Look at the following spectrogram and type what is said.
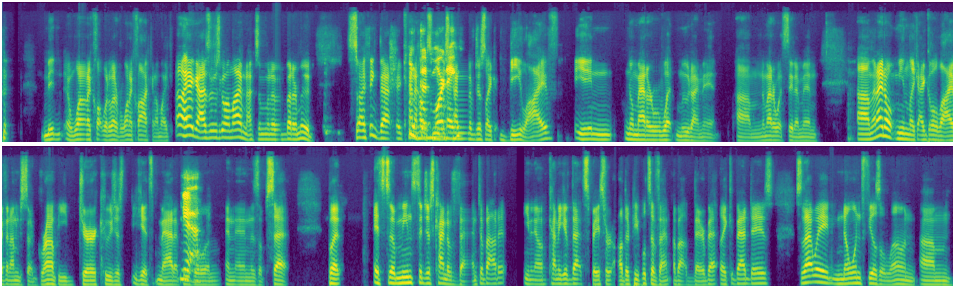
mid or one o'clock, whatever, one o'clock. And I'm like, oh, hey guys, we're just going live now because I'm in a better mood. So I think that it kind of helps me just kind of just like be live in no matter what mood I'm in, um, no matter what state I'm in. Um, and I don't mean like I go live and I'm just a grumpy jerk who just gets mad at Yeah. people and, and, and is upset. But it's a means to just kind of vent about it, you know, kind of give that space for other people to vent about their bad like bad days. So that way no one feels alone. Um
